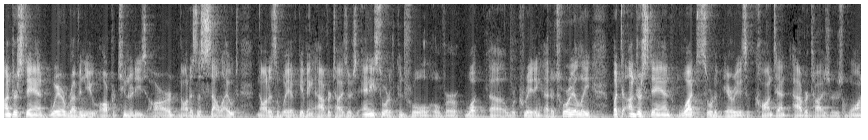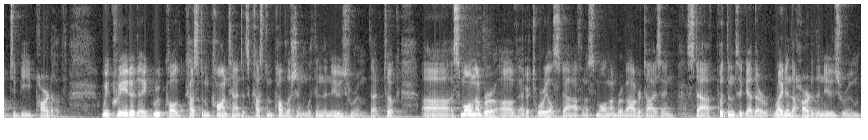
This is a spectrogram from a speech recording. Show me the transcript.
understand where revenue opportunities are, not as a sellout, not as a way of giving advertisers any sort of control over what uh, we're creating editorially, but to understand what sort of areas of content advertisers want to be part of we created a group called Custom Content, it's custom publishing within the newsroom that took uh, a small number of editorial staff and a small number of advertising staff, put them together right in the heart of the newsroom.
